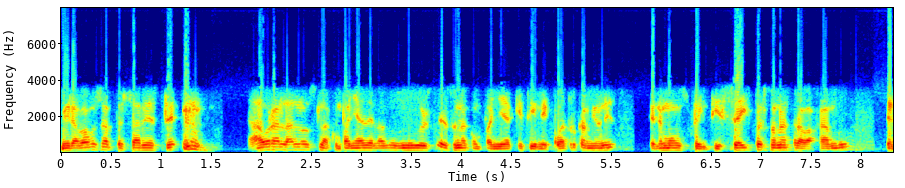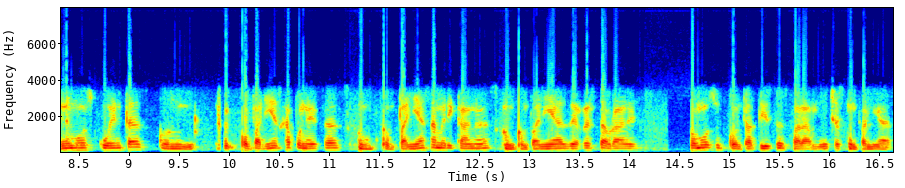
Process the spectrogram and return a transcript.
Mira, vamos a empezar este. Ahora Lalos, la compañía de Lalos Movers es una compañía que tiene cuatro camiones. Tenemos 26 personas trabajando. Tenemos cuentas con compañías japonesas, con compañías americanas, con compañías de restaurantes. Somos subcontratistas para muchas compañías.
